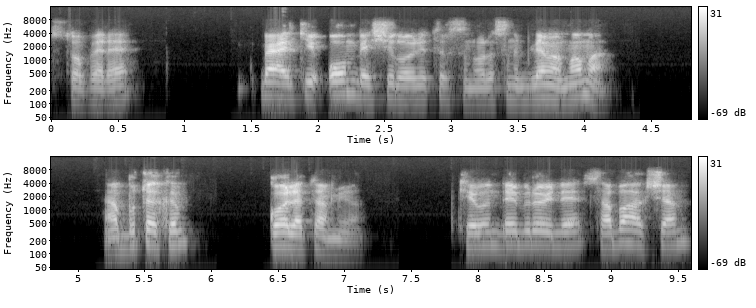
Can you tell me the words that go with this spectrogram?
stopere. Belki 15 yıl oynatırsın orasını bilemem ama yani bu takım gol atamıyor. Kevin De Bruyne sabah akşam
